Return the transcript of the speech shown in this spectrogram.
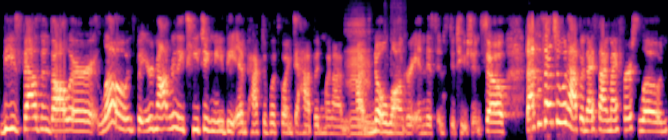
these thousand dollar loans, but you're not really teaching me the impact of what's going to happen when I'm Mm. I'm no longer in this institution. So that's essentially what happened. I signed my first loan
